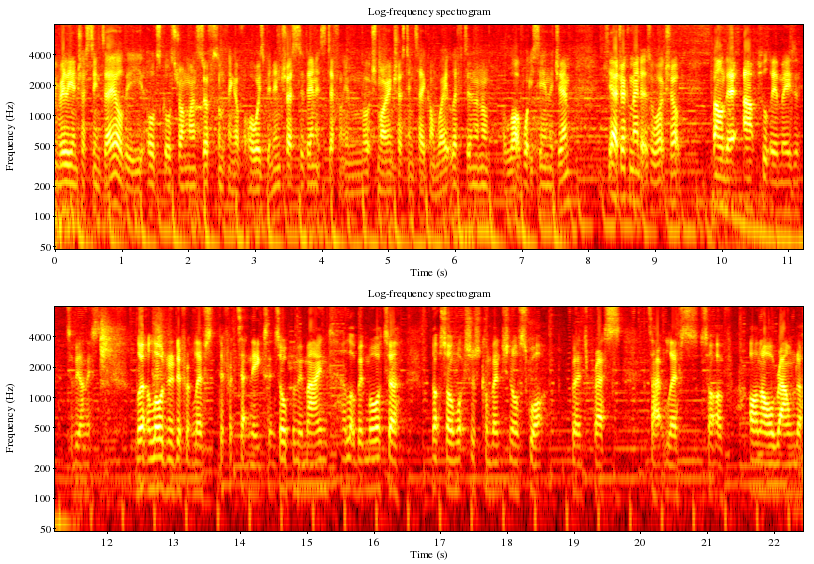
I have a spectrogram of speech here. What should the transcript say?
really interesting day, all the old school strongman stuff, something I've always been interested in. It's definitely a much more interesting take on weightlifting than a lot of what you see in the gym. So yeah, I'd recommend it as a workshop. Found it absolutely amazing, to be honest. Learned a load of different lifts, different techniques, and it's opened my mind a little bit more to not so much just conventional squat, bench press type lifts, sort of on all-rounder.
